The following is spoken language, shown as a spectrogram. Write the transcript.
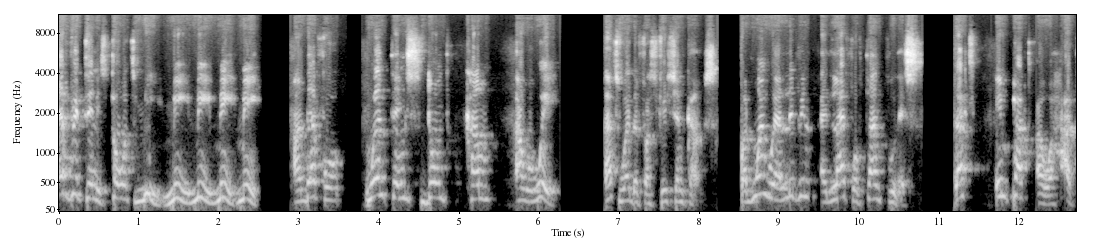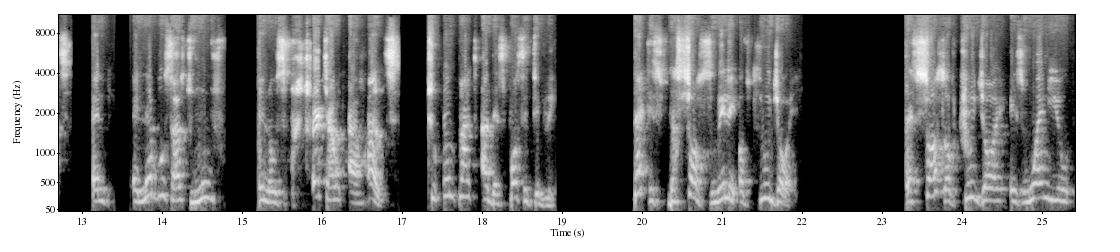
Everything is towards me, me, me, me, me. And therefore, when things don't come our way, that's where the frustration comes. But when we're living a life of thankfulness, that impacts our hearts and enables us to move, you know, stretch out our hands to impact others positively. That is the source, really, of true joy. The source of true joy is when you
